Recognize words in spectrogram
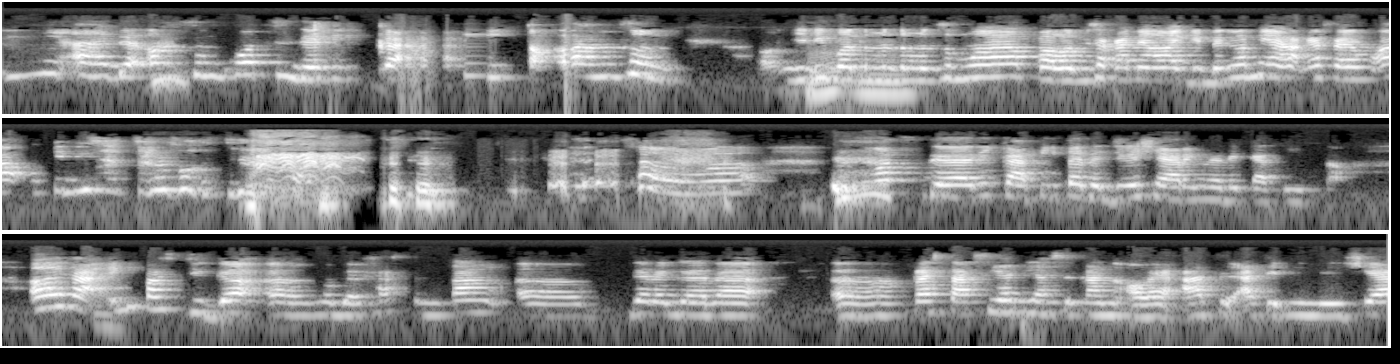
Ini ada langsung quotes dari Kak Tito langsung. Jadi buat Mm-mm. teman-teman semua, kalau misalkan yang lagi denger nih anak SMA, mungkin bisa termotivasi sama quotes dari Kak Tito dan juga sharing dari Kak Tito. Oh Kak, ini pas juga eh, ngebahas tentang eh, gara-gara uh, prestasi yang dihasilkan oleh atlet-atlet Indonesia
